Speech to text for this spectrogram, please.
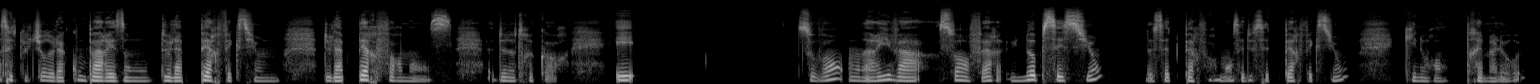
cette culture de la comparaison, de la perfection, de la performance de notre corps. Et souvent, on arrive à soit en faire une obsession de cette performance et de cette perfection qui nous rend très malheureux,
